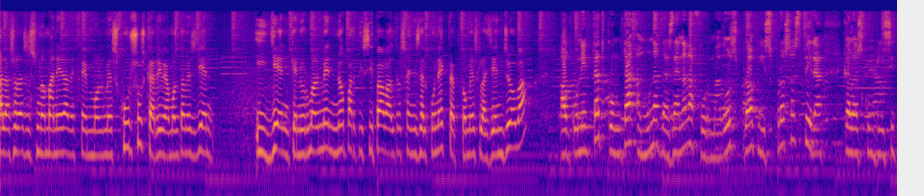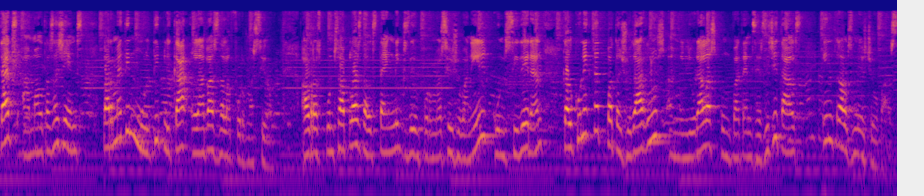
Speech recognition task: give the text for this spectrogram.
Aleshores és una manera de fer molt més cursos, que arribi a molta més gent i gent que normalment no participava altres anys del Connecta't, com és la gent jove, el Connecta't compta amb una desena de formadors propis, però s'espera que les complicitats amb altres agents permetin multiplicar l'abast de la formació. Els responsables dels tècnics d'informació juvenil consideren que el Connecta't pot ajudar-los a millorar les competències digitals entre els més joves.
